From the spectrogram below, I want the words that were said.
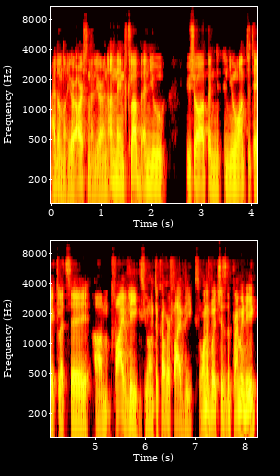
I don't know, you're Arsenal, you're an unnamed club, and you you show up and, and you want to take, let's say, um, five leagues. You want to cover five leagues, one of which is the Premier League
